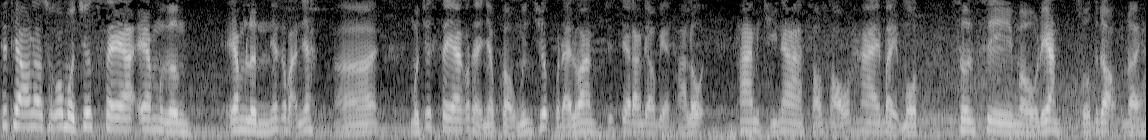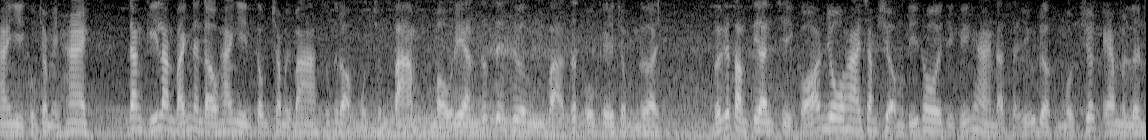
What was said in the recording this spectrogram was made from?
Tiếp theo là sẽ có một chiếc xe em gừng, em lần nhé các bạn nhé. Đấy. Một chiếc xe có thể nhập khẩu nguyên chiếc của Đài Loan Chiếc xe đang đeo biển Hà Nội 29A66271 Sơn xì màu đen, Số tự động, đời 2012 Đăng ký lăn bánh lần đầu 2013 Số tự động 1.8 Màu đen rất dễ thương và rất ok cho một người. Với cái tầm tiền chỉ có nhô 200 triệu một tí thôi Thì quý hàng đã sở hữu được một chiếc Emerald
